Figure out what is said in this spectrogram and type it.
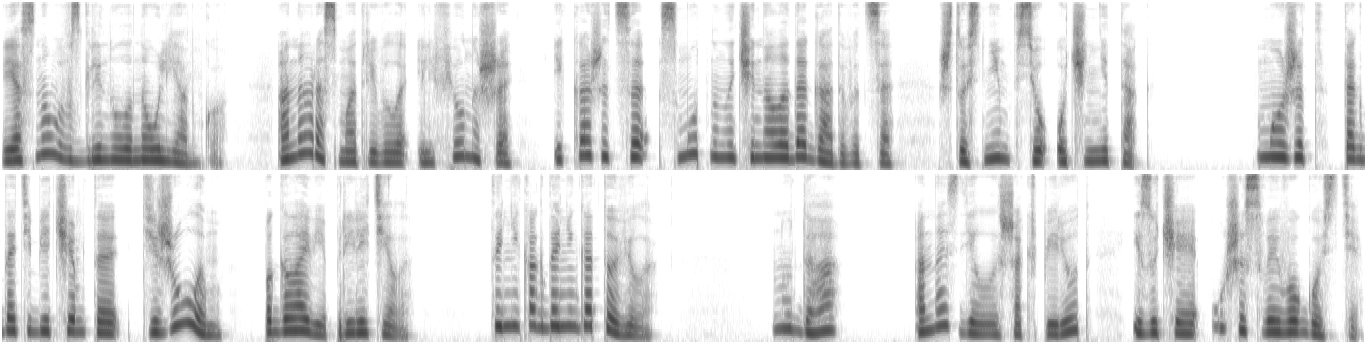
Я снова взглянула на Ульянку. Она рассматривала эльфёныша и, кажется, смутно начинала догадываться, что с ним все очень не так. «Может, тогда тебе чем-то тяжелым по голове прилетело? Ты никогда не готовила?» «Ну да». Она сделала шаг вперед, изучая уши своего гостя.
